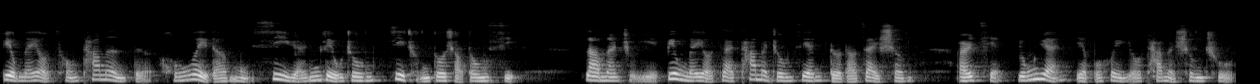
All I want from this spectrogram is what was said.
并没有从他们的宏伟的母系源流中继承多少东西，浪漫主义并没有在他们中间得到再生，而且永远也不会由他们生出。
